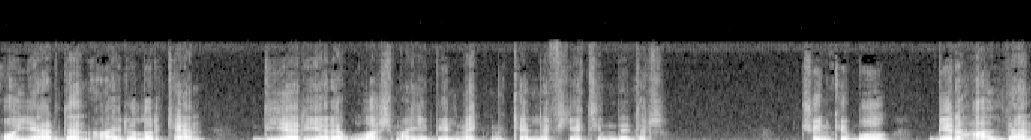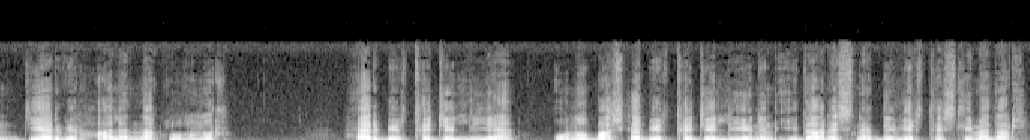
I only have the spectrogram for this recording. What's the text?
o yerden ayrılırken diğer yere ulaşmayı bilmek mükellefiyetindedir. Çünkü bu, bir halden diğer bir hale naklolunur. Her bir tecelliye, onu başka bir tecelliyenin idaresine devir teslim eder.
